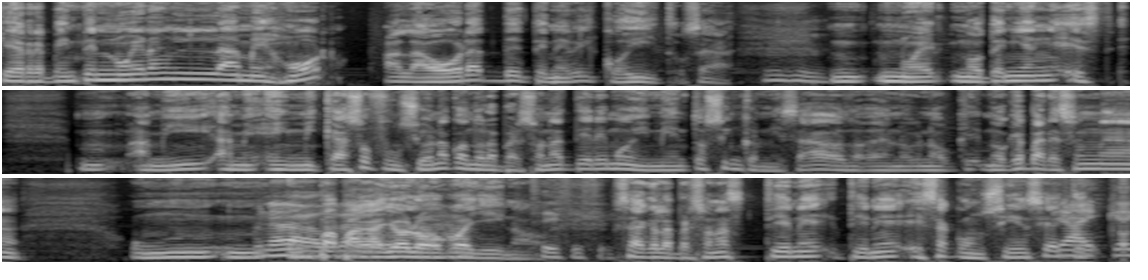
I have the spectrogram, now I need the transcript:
que de repente no eran la mejor a la hora de tener el coito. O sea, no, e- no tenían este- a mí, a mí en mi caso funciona cuando la persona tiene movimientos sincronizados no, no- no que, no que parece una un, un- papagayo loco ajá. allí no Sí, sí, sí. o sea que la persona tiene tiene esa conciencia Que la, que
